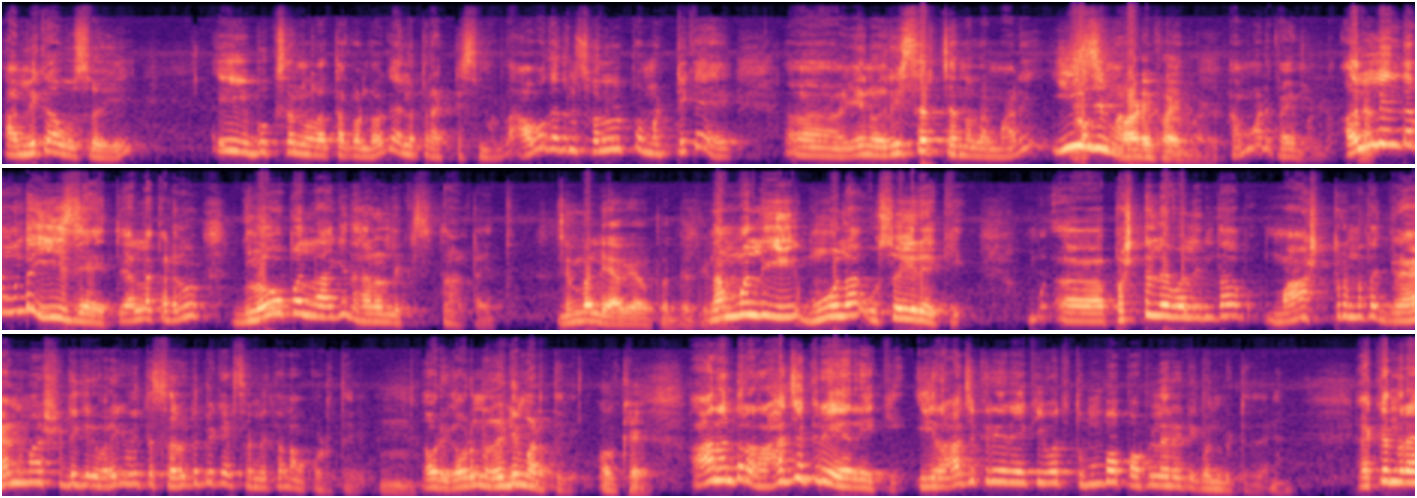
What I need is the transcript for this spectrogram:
ಆ ಮಿಕಾ ಉಸೋಯಿ ಈ ಬುಕ್ಸನ್ನೆಲ್ಲ ತಗೊಂಡೋಗಿ ಅಲ್ಲಿ ಪ್ರಾಕ್ಟೀಸ್ ಮಾಡಿದೆ. ಅವಾಗ ಅದನ್ನು ಸ್ವಲ್ಪ ಮಟ್ಟಿಗೆ ಏನು ರಿಸರ್ಚನ್ನೆಲ್ಲ ಮಾಡಿ ಈಸಿ ಮಾಡಿ ಮಾಡಿಫೈ ಮಾಡಿ ಮಾಡಿಫೈ ಮಾಡಿದೆ. ಅಲ್ಲಿಂದ ಮುಂದೆ ಈಸಿ ಆಯಿತು. ಎಲ್ಲ ಕಡೆನೂ ಗ್ಲೋಬಲ್ ಆಗಿ ಹರಲಿಕ್ಕೆ ಸ್ಟಾರ್ಟ್ ಆಯಿತು. ನಿಮ್ಮಲ್ಲಿ ಯಾವ್ಯಾವ ಪದ್ಧತಿ ನಮ್ಮಲ್ಲಿ ಈ ಮೂಲ ಉಸೋಯಿ ರೇಖಿ ಫಸ್ಟ್ ಲೆವೆಲಿಂದ ಮಾಸ್ಟರ್ ಮತ್ತು ಗ್ರ್ಯಾಂಡ್ ಮಾಸ್ಟರ್ ಡಿಗ್ರಿವರೆಗೆ ವಿತ್ ಸರ್ಟಿಫಿಕೇಟ್ ಸಮೇತ ನಾವು ಕೊಡ್ತೀವಿ. ಅವ್ರಿಗೆ ಅವ್ರನ್ನ ರೆಡಿ ಮಾಡ್ತೀವಿ. ಓಕೆ ಆನಂತರ ರಾಜಕ್ರಿಯೆ ರೇಖಿ. ಈ ರಾಜಕ್ರಿಯೆ ರೇಖಿ ಇವತ್ತು ತುಂಬ ಪಾಪ್ಯುಲಾರಿಟಿಗೆ ಬಂದುಬಿಟ್ಟಿದೆ. ಯಾಕಂದರೆ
